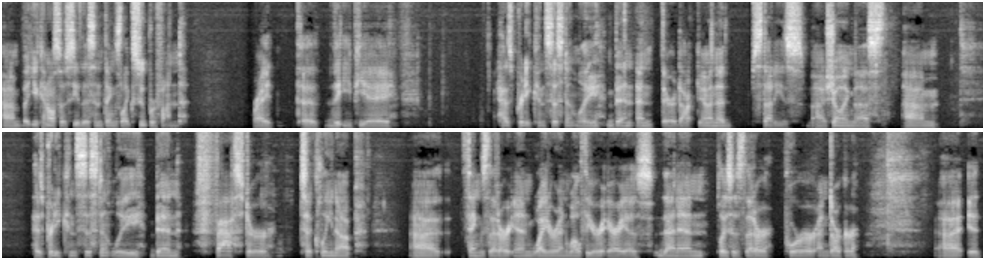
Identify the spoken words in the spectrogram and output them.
Um, but you can also see this in things like Superfund, right? The the EPA has pretty consistently been, and there are documented studies uh, showing this. Um, has pretty consistently been faster to clean up uh, things that are in whiter and wealthier areas than in places that are poorer and darker. Uh, it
